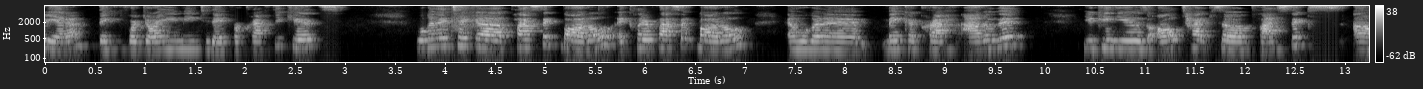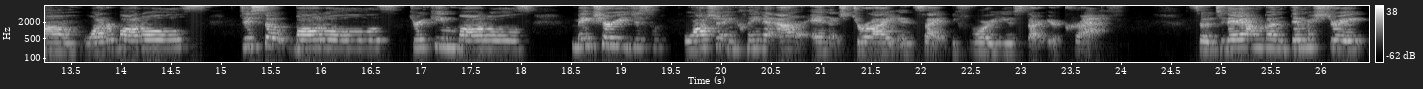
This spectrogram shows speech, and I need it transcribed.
Henrietta. Thank you for joining me today for Crafty Kids. We're going to take a plastic bottle, a clear plastic bottle, and we're going to make a craft out of it. You can use all types of plastics, um, water bottles, dish soap bottles, drinking bottles. Make sure you just wash it and clean it out and it's dry inside before you start your craft. So today I'm going to demonstrate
